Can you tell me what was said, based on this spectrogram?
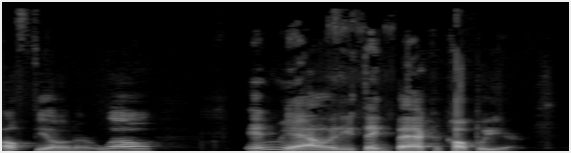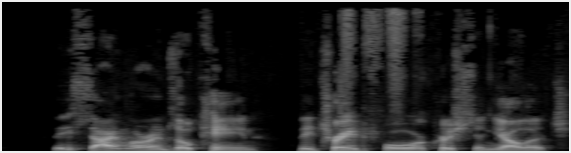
outfielder. Well, in reality, think back a couple years. They signed Lorenzo Cain. They trade for Christian Yelich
